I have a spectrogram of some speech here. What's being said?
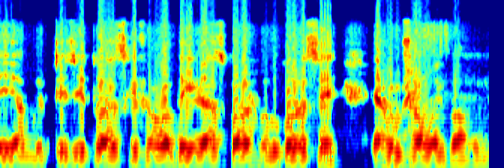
এই আপডেটটি যেহেতু আজকে সকাল থেকে কাজ করা শুরু করেছে। এখন সবাই পাবেন।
